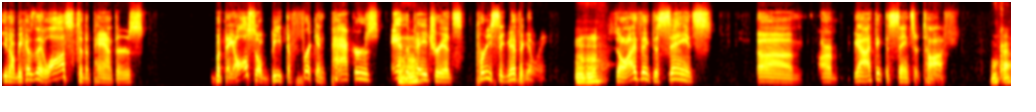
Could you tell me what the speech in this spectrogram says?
you know, because they lost to the Panthers, but they also beat the freaking Packers and Mhm. the Patriots pretty significantly. Mm-hmm. So I think the Saints um, are, yeah, I think the Saints are tough. Okay.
